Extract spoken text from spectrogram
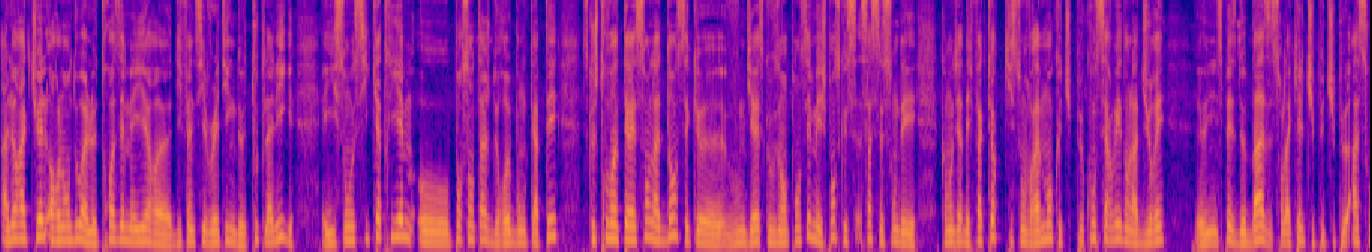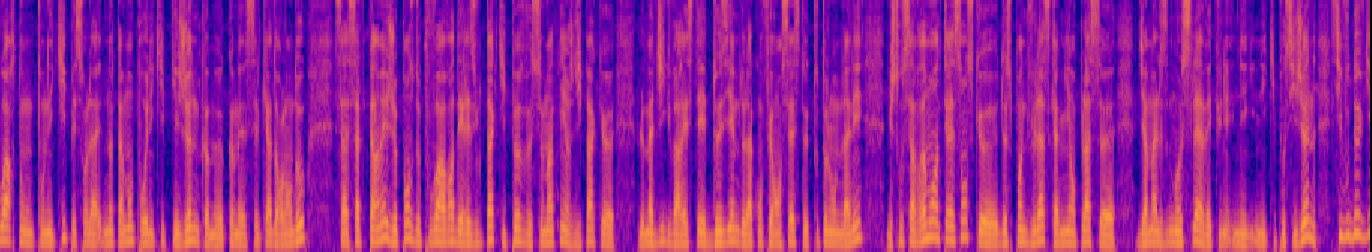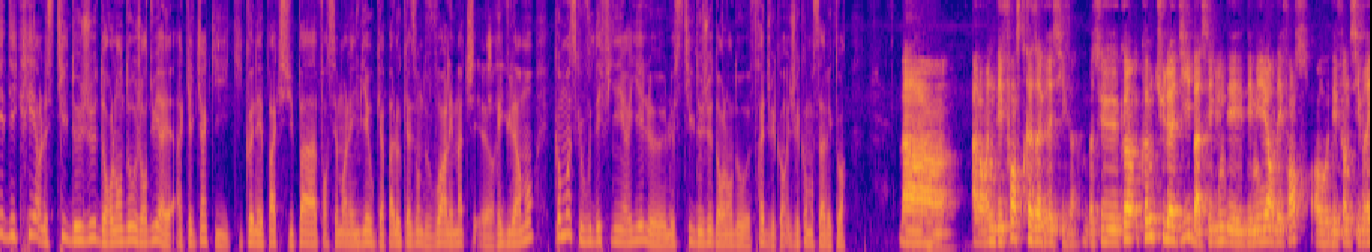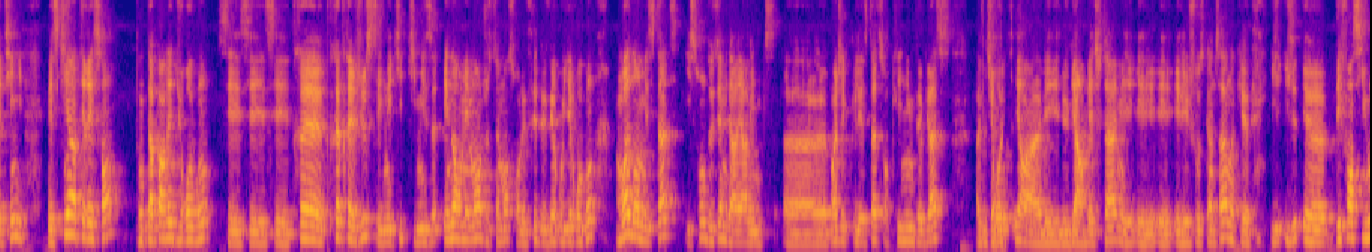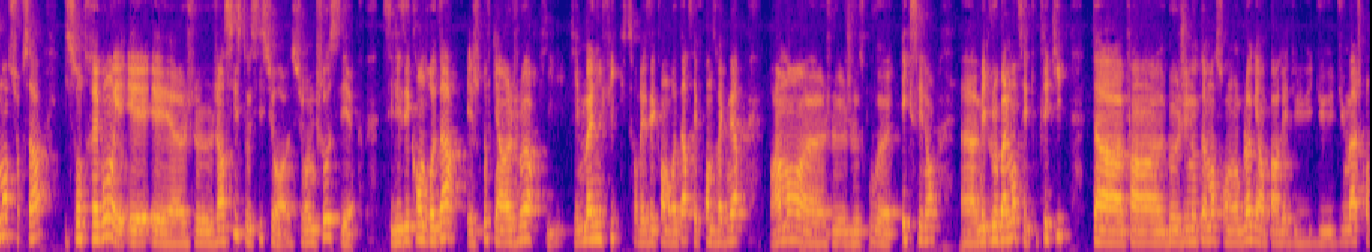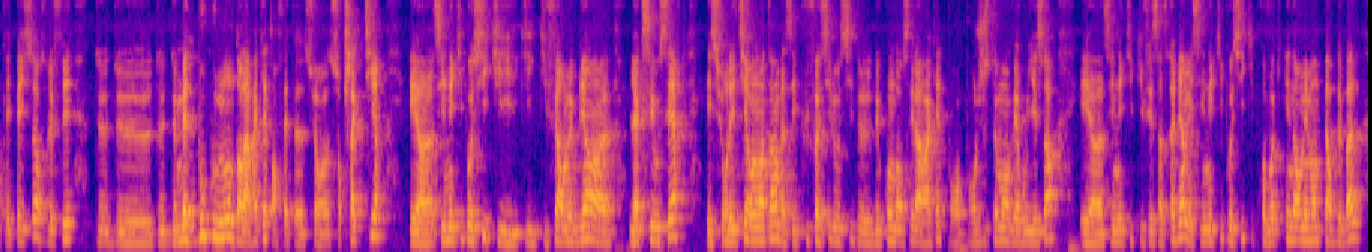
à l'heure actuelle, Orlando a le troisième meilleur euh, defensive rating de toute la ligue et ils sont aussi quatrième au pourcentage de rebonds captés. Ce que je trouve intéressant là-dedans, c'est que vous me direz ce que vous en pensez, mais je pense que ça, ce sont des comment dire des facteurs qui sont vraiment que tu peux conserver dans la durée. Euh, une espèce de base sur laquelle tu peux, tu peux asseoir ton, ton équipe, et sur la, notamment pour une équipe qui est jeune, comme, euh, comme c'est le cas d'Orlando, ça, ça, te permet, je pense, de pouvoir avoir des résultats qui peuvent se maintenir. Je ne dis pas que le Magic va rester deuxième de la conférence Est tout au long de l'année, mais je trouve ça vraiment intéressant ce que, de ce point de vue-là, ce qu'a mis en place euh, Jamal Mosley avec une, équipe aussi jeune. Si vous deviez décrire le style de jeu d'Orlando aujourd'hui à, quelqu'un qui ne connaît pas, qui ne suit pas forcément la NBA ou qui n'a pas l'occasion de voir les matchs régulièrement, comment est-ce que vous définiriez le, le style de jeu d'Orlando. Fred, je vais, je vais commencer avec toi. Bah, alors, une défense très agressive. Parce que, comme, tu l'as dit, bah, c'est l'une des, meilleures défenses au defensive rating. Mais ce qui est intéressant, donc tu as parlé du rebond, c'est très, très, très juste. C'est une équipe qui mise énormément justement sur le fait de verrouiller le rebond. Moi, dans mes stats, ils sont deuxième derrière les Knicks. Euh, moi, j'ai pris les stats sur cleaning the glass. Euh, qui retire euh, les, le garbage time et, les choses comme ça. Donc, euh, défensivement sur ça, ils sont très bons et, j'insiste aussi sur, sur une chose, c'est c'est les écrans de retard. Et je trouve qu'il y a un joueur qui, qui, est magnifique sur les écrans de retard, c'est Franz Wagner. Vraiment, je, je, le trouve excellent. mais globalement, c'est toute l'équipe. Enfin, j'ai notamment sur mon blog hein, parlé du, du, du, match contre les Pacers, le fait de, de, de, de, mettre beaucoup de monde dans la raquette en fait sur, sur chaque tir et euh, c'est une équipe aussi qui, ferme bien euh, l'accès au cercle. Et sur les tirs lointains, bah, c'est plus facile aussi de, condenser la raquette pour, justement verrouiller ça. Et euh, c'est une équipe qui fait ça très bien, mais c'est une équipe aussi qui provoque énormément de pertes de balles.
